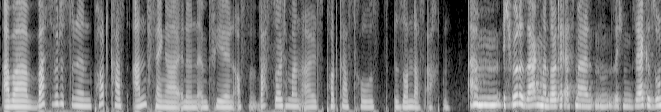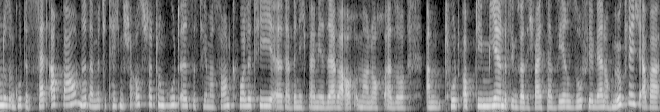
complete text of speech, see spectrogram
Aber was würdest du den Podcast-AnfängerInnen empfehlen? Auf was sollte man als Podcast-Host besonders achten? Ähm, ich würde sagen, man sollte erstmal sich ein sehr gesundes und gutes Setup bauen, ne, damit die technische Ausstattung gut ist. Das Thema Sound Quality, äh, da bin ich bei mir selber auch immer noch also am Tod optimieren, beziehungsweise ich weiß, da wäre so viel mehr noch möglich. Aber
